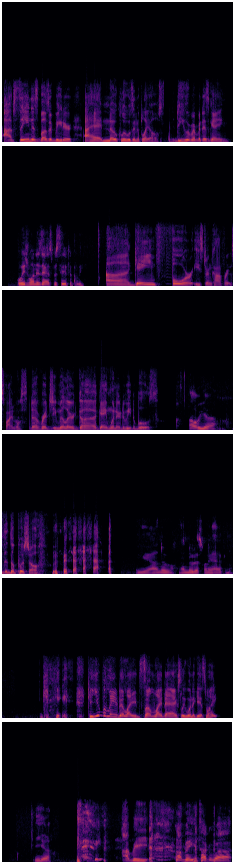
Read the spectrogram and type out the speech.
I've seen this buzzer beater. I had no clue it was in the playoffs. Do you remember this game? which one is that specifically? Uh, game four Eastern Conference Finals. The Reggie Miller uh, game winner to beat the Bulls. Oh yeah, The, the push off. yeah. I knew, I knew that's when it happened. Can you believe that like something like that actually went against Mike? Yeah. I mean, I mean, you talk about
